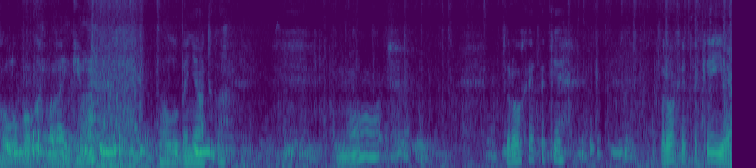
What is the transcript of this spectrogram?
голубок маленький, а? голубенятко. Ну от. Трохи таки, трохи таки є.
